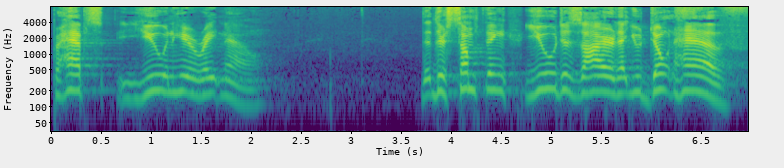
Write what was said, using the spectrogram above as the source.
Perhaps you in here right now, there's something you desire that you don't have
